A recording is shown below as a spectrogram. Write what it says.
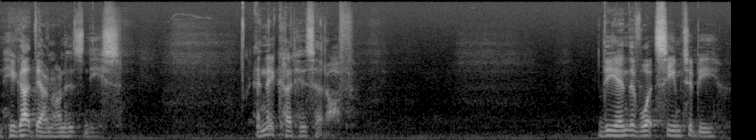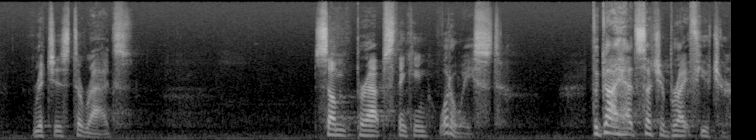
And he got down on his knees. And they cut his head off. The end of what seemed to be riches to rags. Some perhaps thinking, what a waste. The guy had such a bright future.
